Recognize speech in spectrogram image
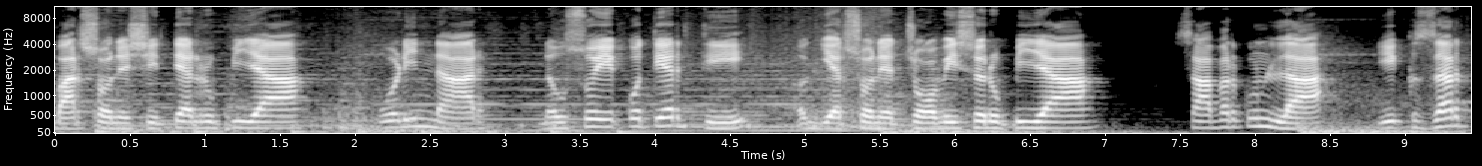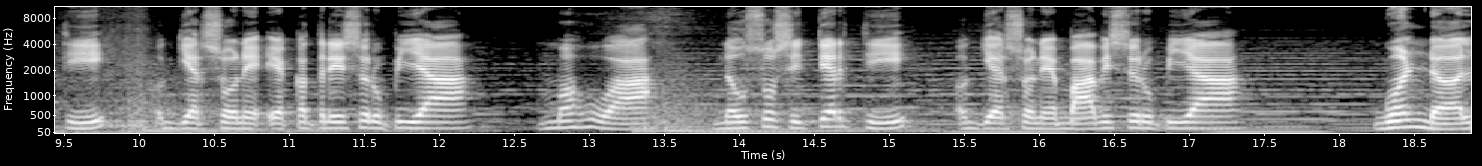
બારસો ને સિત્તેર રૂપિયા કોડીનાર નવસો એકોતેરથી અગિયારસો ને ચોવીસ રૂપિયા સાવરકુંડલા એક હજારથી અગિયારસો ને એકત્રીસ રૂપિયા મહુવા નવસો સિત્તેરથી અગિયારસો ને બાવીસ રૂપિયા ગોંડલ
